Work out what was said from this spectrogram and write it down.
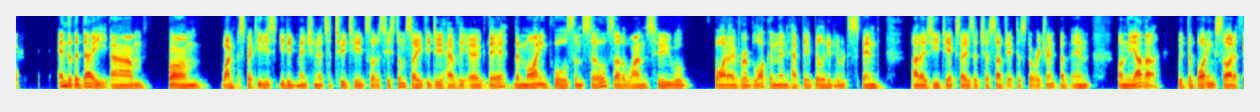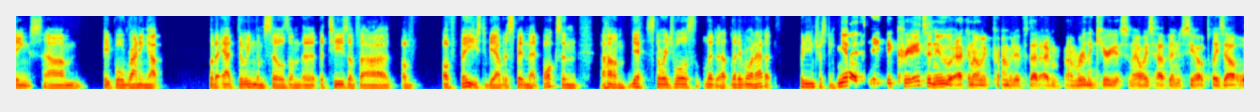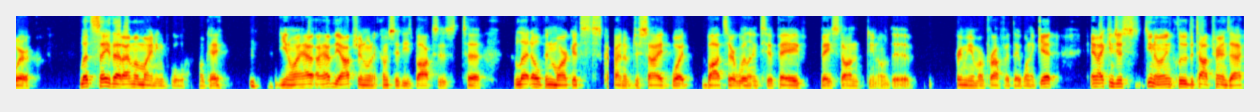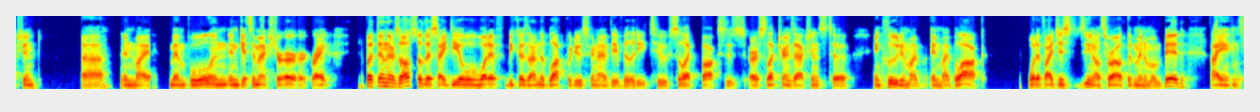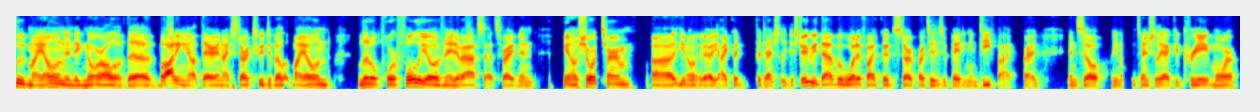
end of the day, um, from one perspective is you did mention it's a two-tiered sort of system. So if you do have the erg there, the mining pools themselves are the ones who will fight over a block and then have the ability to spend uh, those UTXOs that are subject to storage rent. But then on the other, with the botting side of things, um, people running up, sort of outdoing themselves on the the tiers of uh, of of fees to be able to spend that box, and um, yeah, storage wars let uh, let everyone at it pretty interesting. Yeah, it, it, creates a new economic primitive that I'm I'm really curious, and I always have been to see how it plays out. Where, let's say that I'm a mining pool, okay, you know, I have I have the option when it comes to these boxes to let open markets kind of decide what bots are willing to pay based on you know the premium or profit they want to get and I can just you know include the top transaction uh, in my mempool and and get some extra ERG, right? But then there's also this idea well, what if because I'm the block producer and I have the ability to select boxes or select transactions to include in my in my block, what if I just, you know, throw out the minimum bid, I include my own and ignore all of the botting out there and I start to develop my own little portfolio of native assets, right? And you know, short term uh, you know, I, I, could potentially distribute that, but what if I could start participating in DeFi, right? And so, you know, potentially I could create more.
